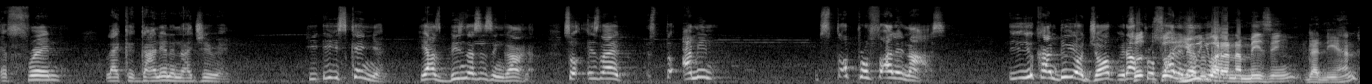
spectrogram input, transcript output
a friend like a Ghanaian and Nigerian. He, he's Kenyan. He has businesses in Ghana. So it's like, I mean, stop profiling us. You, you can do your job without So, profiling so you, you are an amazing Ghanaian,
